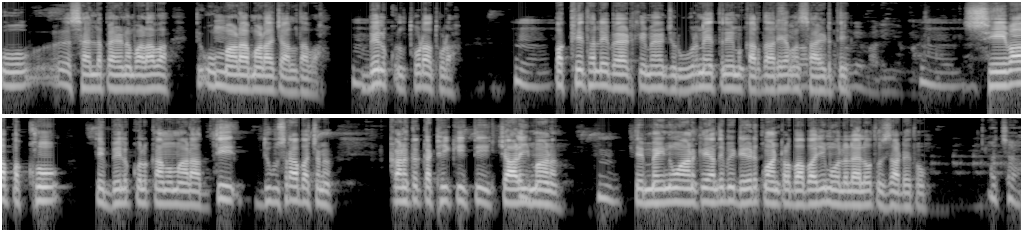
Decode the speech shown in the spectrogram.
ਉਹ ਸੈੱਲ ਪੈਣ ਵਾਲਾ ਵਾ ਤੇ ਉਹ ਮਾੜਾ ਮਾੜਾ ਚੱਲਦਾ ਵਾ। ਬਿਲਕੁਲ ਥੋੜਾ ਥੋੜਾ ਹੂੰ। ਪੱਖੇ ਥੱਲੇ ਬੈਠ ਕੇ ਮੈਂ ਜ਼ਰੂਰ ਨਿਤਨੇਮ ਕਰਦਾ ਰਿਹਾ ਮੈਂ ਸਾਈਡ ਤੇ। ਹੂੰ। ਸੇਵਾ ਪੱਖੋਂ ਤੇ ਬਿਲਕੁਲ ਕੰਮ ਮਾੜਾ। ਦੂਸਰਾ ਬਚਨ ਕਣਕ ਇਕੱਠੀ ਕੀਤੀ 40 ਮਣ। ਹੂੰ। ਤੇ ਮੈਨੂੰ ਆਣ ਕੇ ਆਂਦੇ ਵੀ ਡੇਢ ਕੁਆਂਟਲ ਬਾਬਾ ਜੀ ਮੁੱਲ ਲੈ ਲਓ ਤੁਸੀਂ ਸਾਡੇ ਤੋਂ। ਅੱਛਾ।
